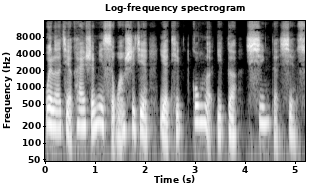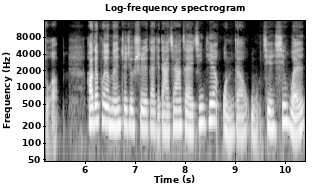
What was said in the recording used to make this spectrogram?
为了解开神秘死亡事件，也提供了一个新的线索。好的，朋友们，这就是带给大家在今天我们的五件新闻。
